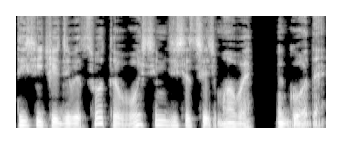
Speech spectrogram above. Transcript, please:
1987 года.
